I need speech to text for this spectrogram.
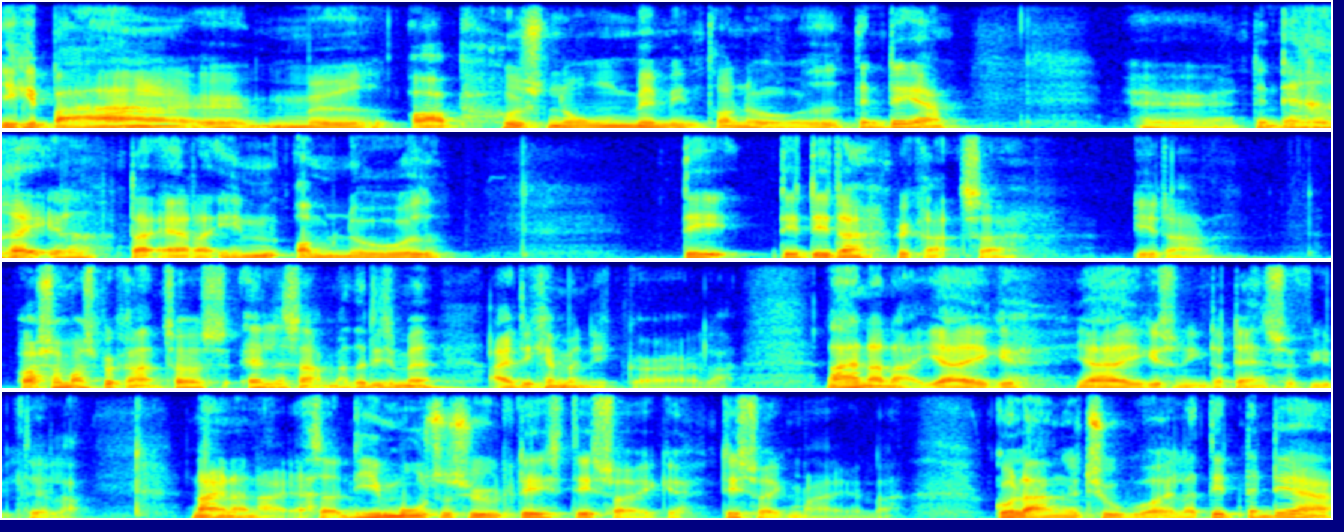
ikke bare øh, møde op hos nogen med mindre noget. Den der, øh, den der regel, der er derinde om noget, det, det er det, der begrænser etteren. Og som også begrænser os alle sammen. Altså ligesom, at der ligesom er, ej, det kan man ikke gøre, eller nej, nej, nej, jeg er ikke, jeg er ikke sådan en, der danser vildt, eller nej, nej, nej, altså lige motorcykel, det, det, er så ikke, det er så ikke mig, eller gå lange ture, eller det, den der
